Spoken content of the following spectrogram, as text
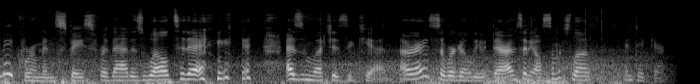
Make room and space for that as well today, as much as you can. All right, so we're going to leave it there. I'm sending you all so much love and take care.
